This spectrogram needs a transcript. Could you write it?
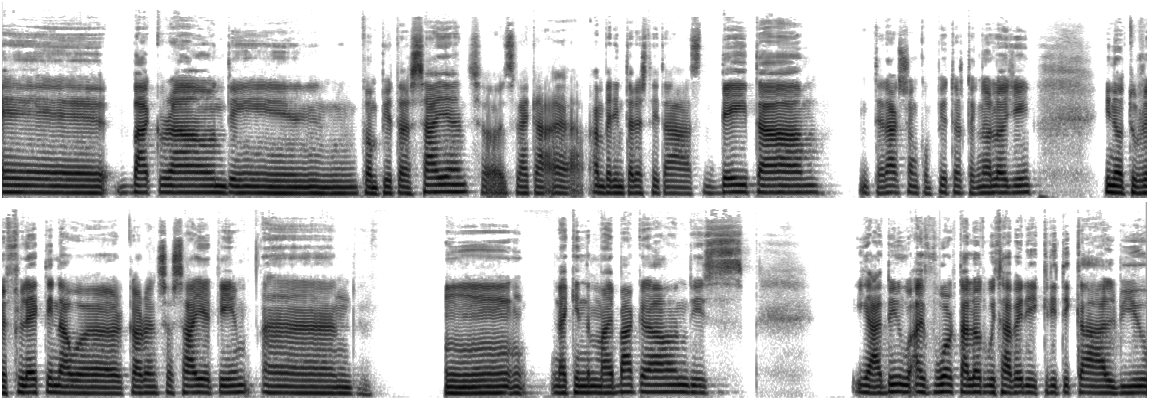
a background in computer science, so it's like I, I'm very interested as data, interaction, computer technology, you know, to reflect in our current society and. mm, like in my background is yeah, I've been I've worked a lot with a very critical view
